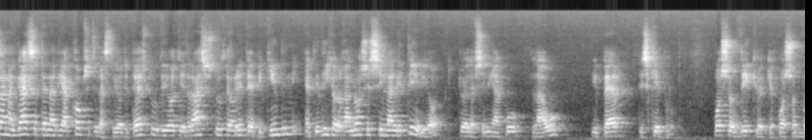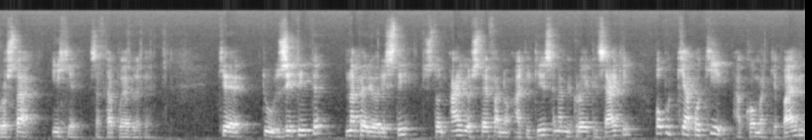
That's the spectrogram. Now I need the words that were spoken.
1964 αναγκάζεται να διακόψει τις δραστηριότητε του, διότι η δράση του θεωρείται επικίνδυνη επειδή είχε οργανώσει συλλαλητήριο του ελευσινιακού λαού υπέρ της Κύπρου. Πόσο δίκαιο και πόσο μπροστά είχε σε αυτά που έβλεπε. Και του ζητείτε να περιοριστεί στον Άγιο Στέφανο Αττικής, ένα μικρό εκκλησάκι, όπου και από εκεί ακόμα και πάλι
